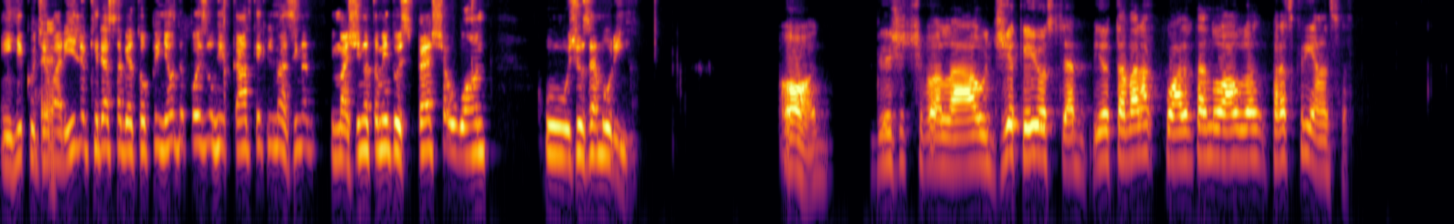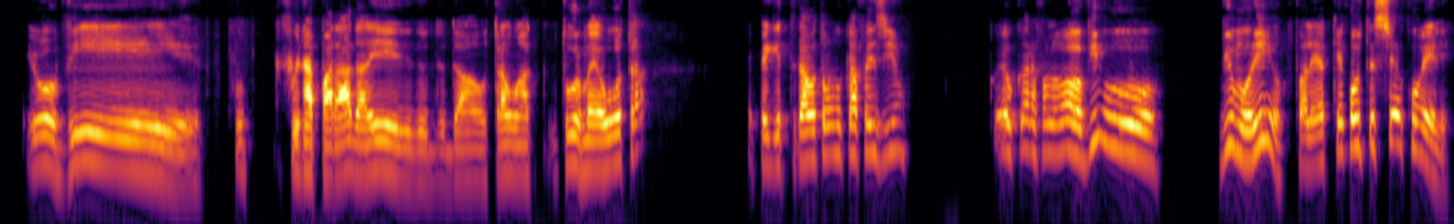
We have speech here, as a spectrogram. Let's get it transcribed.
Henrico de é. Amarilho, eu queria saber a tua opinião, depois o Ricardo, o que, é que ele imagina, imagina também do Special One, o José Mourinho. Ó, oh, Deixa eu te falar, o dia que eu eu estava na quadra dando aula para as crianças. Eu ouvi, fui na parada aí da outra uma turma é outra. Eu peguei, tava tomando um cafezinho. Aí o cara falou: "Ó, viu, viu o Mourinho?" Falei: "O que aconteceu com ele?"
